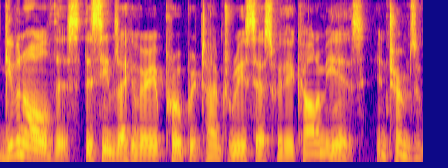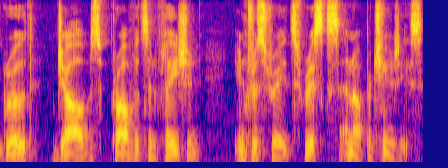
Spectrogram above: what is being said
Given all of this, this seems like a very appropriate time to reassess where the economy is in terms of growth, jobs, profits, inflation, interest rates, risks, and opportunities.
